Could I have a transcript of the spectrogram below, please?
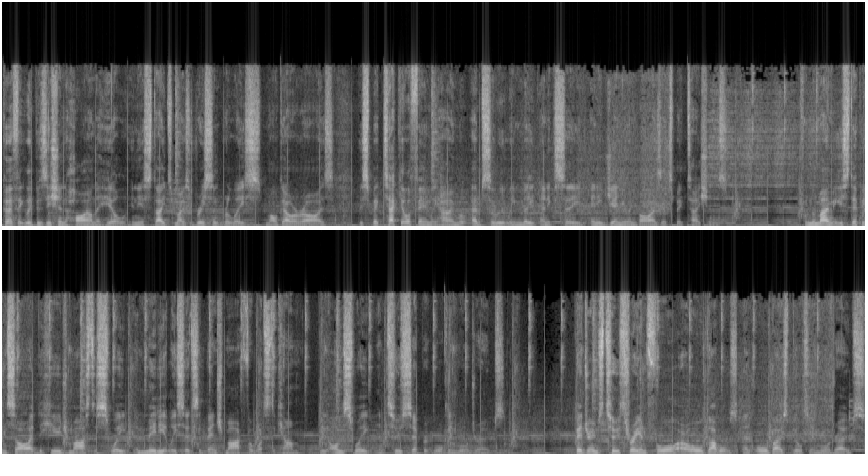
Perfectly positioned high on the hill, in the estate's most recent release, Mulgoa Rise, this spectacular family home will absolutely meet and exceed any genuine buyer's expectations. From the moment you step inside, the huge master suite immediately sets the benchmark for what's to come, with ensuite and two separate walk-in wardrobes. Bedrooms 2, 3 and 4 are all doubles and all boast built-in wardrobes.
